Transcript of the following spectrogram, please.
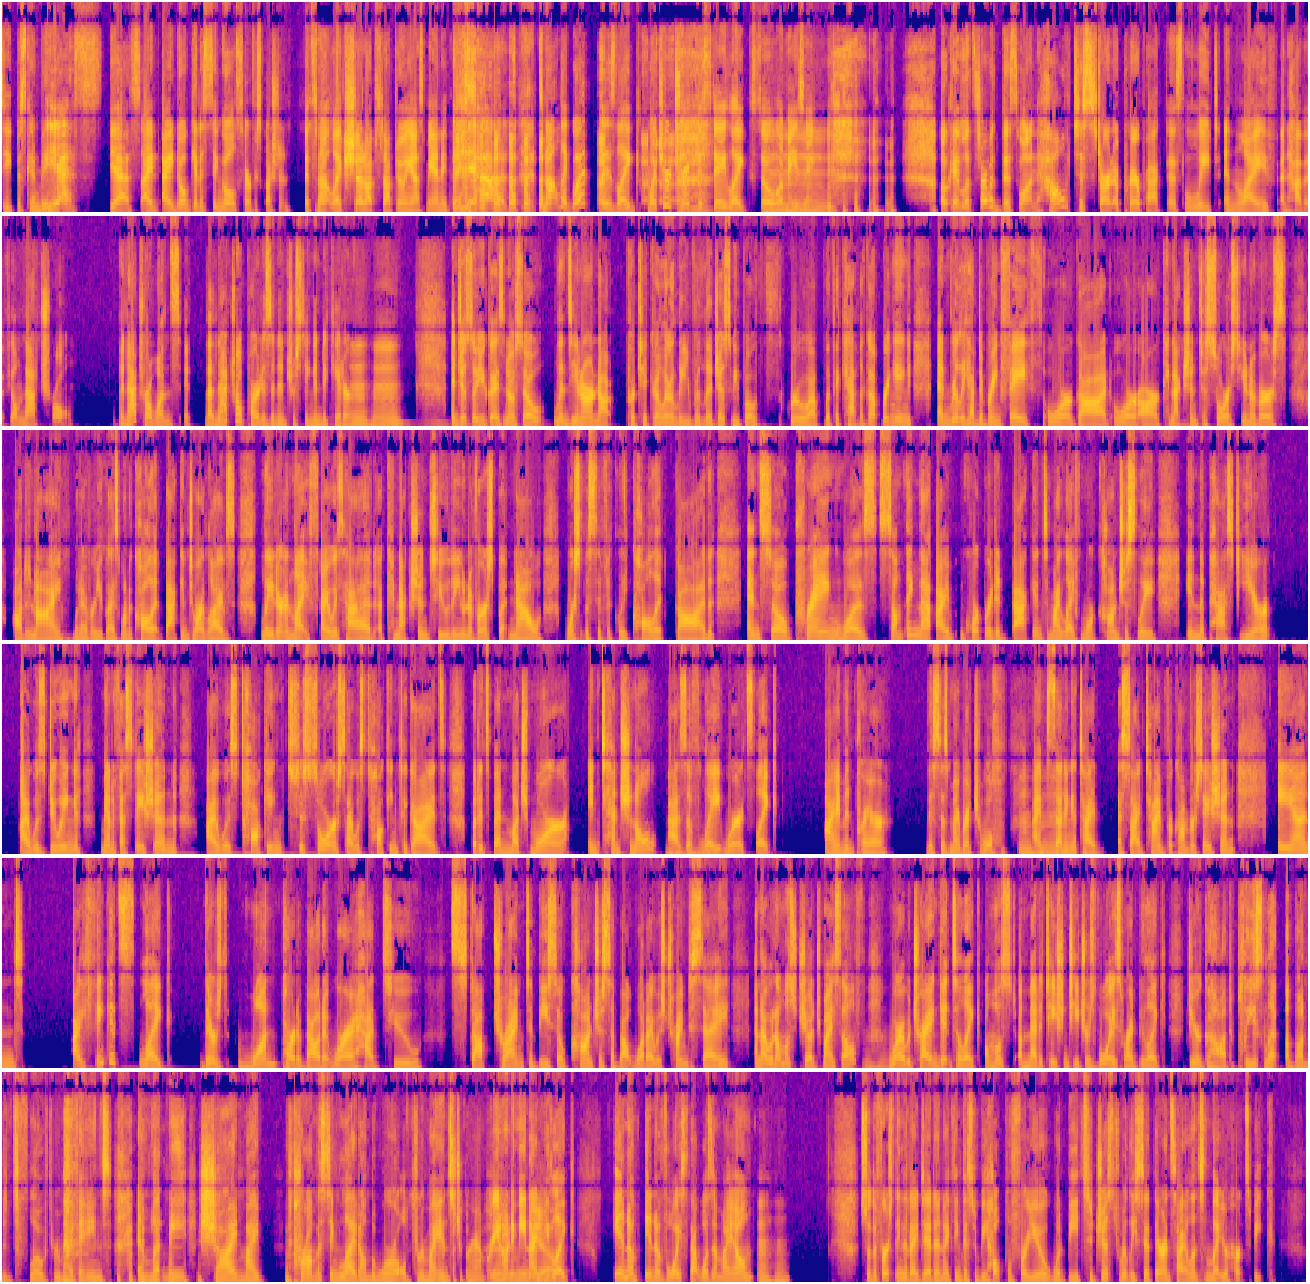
deep as can be. yes, yes. I, I don't get a single surface question. It's not like, shut up, stop doing Ask Me Anything. yeah. It's not like, what is like, what's your trick to stay like so amazing? Mm. okay, let's start with this one. How to start a prayer practice late in life and have it feel natural. The natural ones, it, the natural part is an interesting indicator. Mm-hmm. And just so you guys know, so Lindsey and I are not particularly religious. We both grew up with a Catholic upbringing and really had to bring faith or God or our connection to source, universe, Adonai, whatever you guys want to call it, back into our lives later in life. I always had a connection to the universe, but now more specifically call it God. And so praying was something that I incorporated back into my life more consciously in the past year. I was doing manifestation. I was talking to source. I was talking to guides, but it's been much more intentional as of late, where it's like, I am in prayer. This is my ritual. I'm Mhm. setting aside, aside time for conversation. And I think it's like there's one part about it where I had to stop trying to be so conscious about what I was trying to say. And I would almost judge myself Mhm. where I would try and get into like almost a meditation teacher's voice where I'd be like, Dear God, please let abundance flow through my veins and let me shine my promising light on the world through my Instagram. Or you know what I mean? I'd Yeah. be like in a in a voice that wasn't my own. Mhm. So the first thing that I did, and I think this would be helpful for you, would be to just really sit there in silence and let your heart speak.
